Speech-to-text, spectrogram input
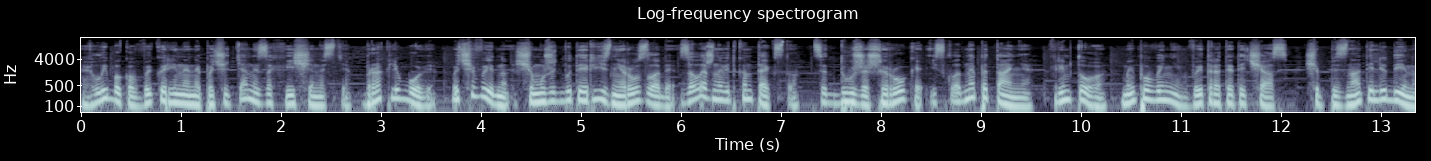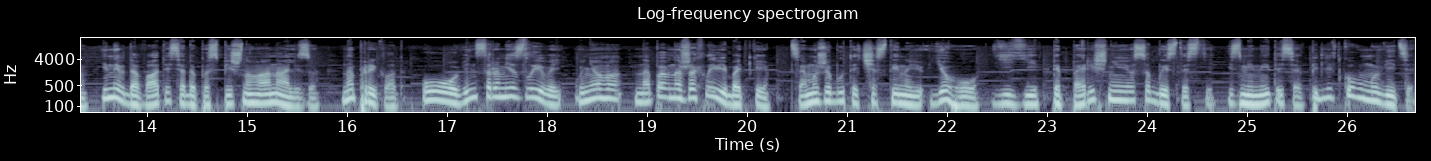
глибоко викорінене почуття незахищеності, брак любові. Очевидно, що можуть бути різні розлади залежно від контексту. Це дуже широке і складне питання. Крім того, ми повинні витратити час, щоб пізнати людину і не вдаватися до поспішного аналізу. Наприклад, о, він сором'язливий, у нього, напевно, жахливі батьки. Це може бути частиною його, її теперішньої особистості і змінитися в підлітковому віці.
